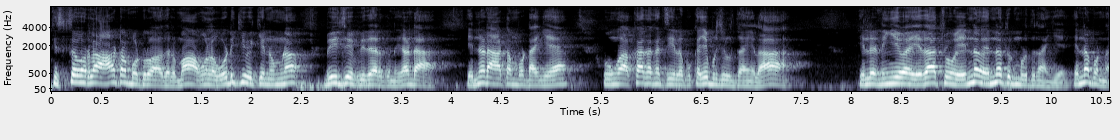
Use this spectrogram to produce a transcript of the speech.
கிறிஸ்தவர்லாம் ஆட்டம் போட்டுருவா தெரியுமா? அவங்கள ஒடுக்கி வைக்கணும்னா பிஜேபி தான் இருக்கணும். ஏன்டா என்னடா ஆட்டம் போட்டாங்க? உங்கள் அக்கா தங்கச்சியில் கையை பிடிச்சி விழுத்தாங்களா இல்லை நீங்கள் ஏதாச்சும் என்ன என்ன துன்புறுத்துனாங்க? என்ன பண்ண?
